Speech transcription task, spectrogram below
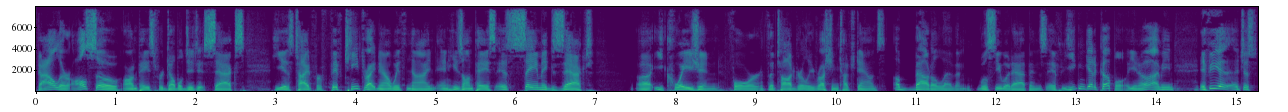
Fowler also on pace for double digit sacks. He is tied for 15th right now with nine, and he's on pace. It's same exact uh, equation for the Todd Gurley rushing touchdowns about 11. We'll see what happens if he can get a couple. You know, I mean, if he uh, just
